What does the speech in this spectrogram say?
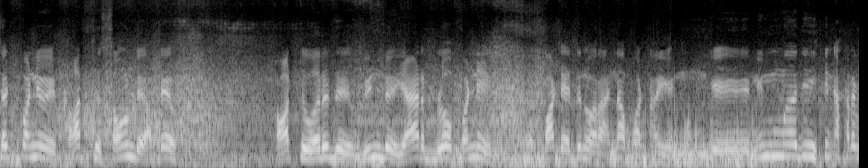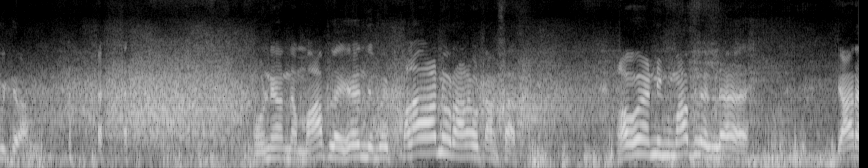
செட் பண்ணி காற்று சவுண்டு அப்படியே காற்று வருது விண்டு ஏர் ப்ளோ பண்ணி பாட்டை எடுத்துன்னு வரான். என்ன பாட்டா? எங்கே நிம்மதின்னு ஆரம்பிக்கிறான் உடனே அந்த மாப்பிள்ளை எழுந்து போய் பலான்னு ஒரு அற விட்டான் சார். அவன் அன்றைக்கி மாப்பிள்ளை இல்லை. யார?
